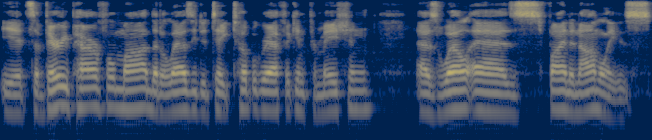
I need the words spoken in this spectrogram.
It's a very powerful mod that allows you to take topographic information as well as find anomalies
